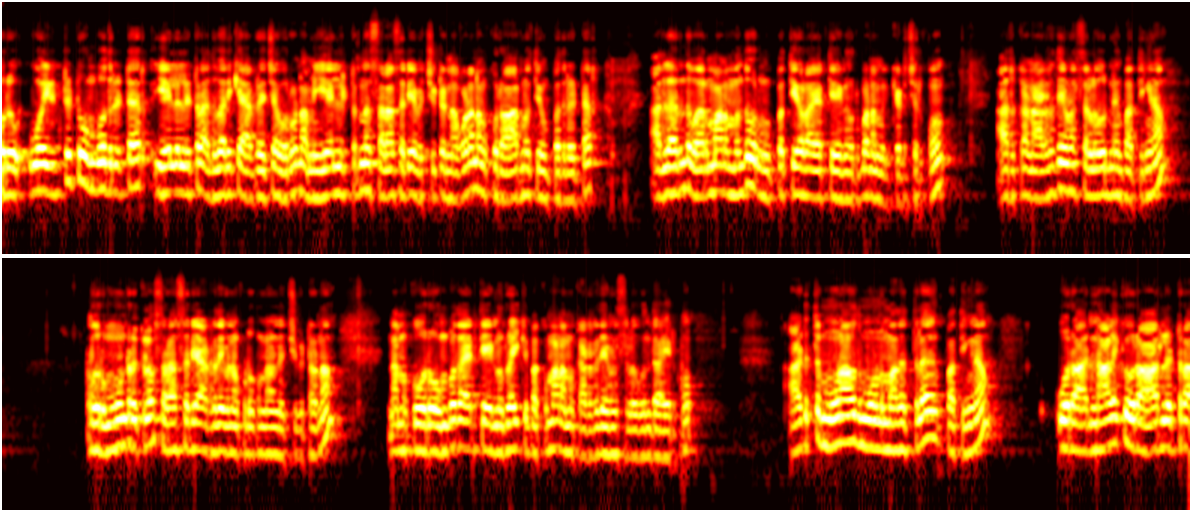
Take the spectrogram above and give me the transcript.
ஒரு ஒரு எட்டு டு ஒம்பது லிட்டர் ஏழு லிட்டர் அது வரைக்கும் ஆவரேஜாக வரும். நம்ம ஏழு லிட்டர்னு சராசரியாக வச்சுக்கிட்டோம்னா கூட நமக்கு ஒரு அறுநூற்றி முப்பது லிட்டர். அதுலேருந்து வருமானம் வந்து ஒரு முப்பத்தி ஓராயிரத்தி ஐநூறுரூபா நமக்கு கிடச்சிருக்கும். அதுக்கான அடர்தீவன செலவுன்னு பார்த்தீங்கன்னா ஒரு மூன்று கிலோ சராசரியாக அடர்தீவனம் கொடுக்கணும்னு வச்சுக்கிட்டோன்னா நமக்கு ஒரு ஒம்பதாயிரத்தி ஐநூறுரூவாய்க்கு பக்கமாக நமக்கு அடர்தீவன செலவு வந்து ஆயிருக்கும். அடுத்த மூணாவது மூணு மாதத்தில் பார்த்தீங்கன்னா ஒரு ஆறு நாளைக்கு ஒரு ஆறு லிட்டர்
